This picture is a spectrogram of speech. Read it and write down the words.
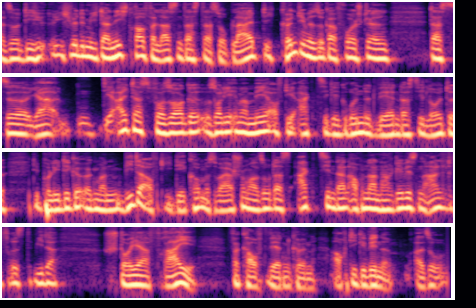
Also die, ich würde mich da nicht drauf verlassen, dass das so bleibt. Ich könnte mir sogar vorstellen, dass äh, ja die Altersvorsorge soll ja immer mehr auf die Aktie gegründet werden, dass die Leute, die Politiker irgendwann wieder auf die Idee kommen. Es war ja schon mal so, dass Aktien dann auch nach einer gewissen Haltefrist wieder steuerfrei verkauft werden können, auch die Gewinne. Also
